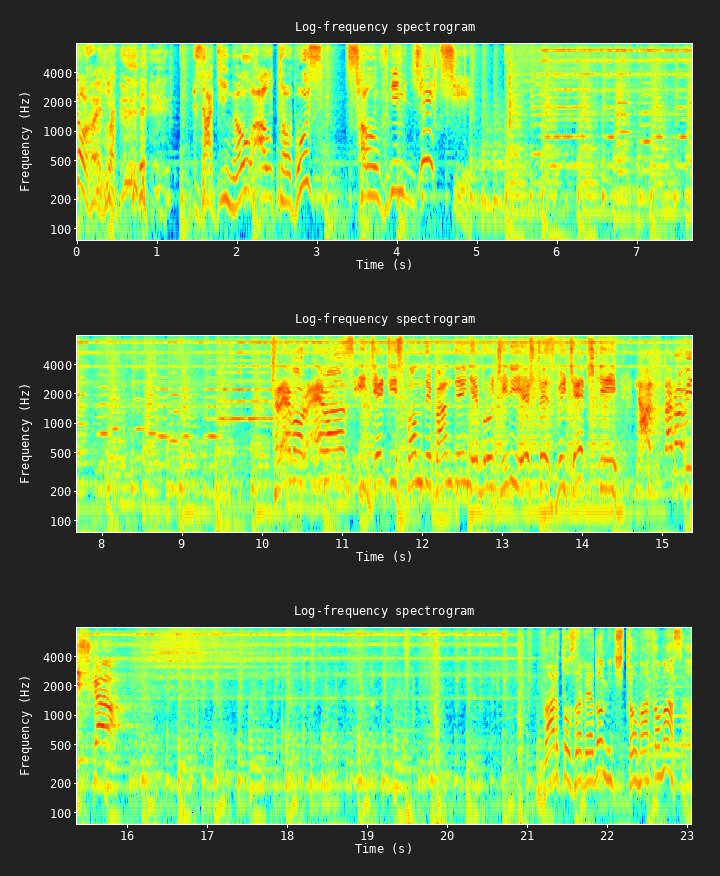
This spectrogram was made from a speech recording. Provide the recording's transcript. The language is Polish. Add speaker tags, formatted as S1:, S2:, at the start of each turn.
S1: O. Zaginął autobus? Są w nim dzieci. Trevor Evans i dzieci z Pondy Pandy nie wrócili jeszcze z wycieczki. Na stanowiska!
S2: Warto zawiadomić Toma Tomasa.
